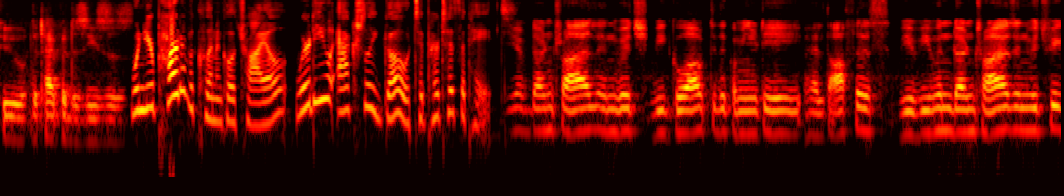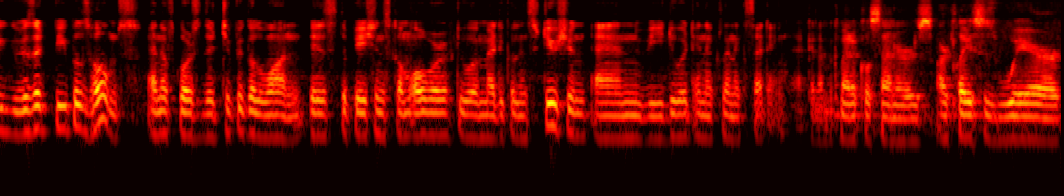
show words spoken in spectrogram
to the type of diseases. When you're part of a clinical trial, where do you actually go to participate? We have done trials in which we go out to the community health office. We've even done trials in which we visit people's homes. And of course, the typical one is the patients come over to a medical institution and we do it in a clinic setting. Academic medical centers are places where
